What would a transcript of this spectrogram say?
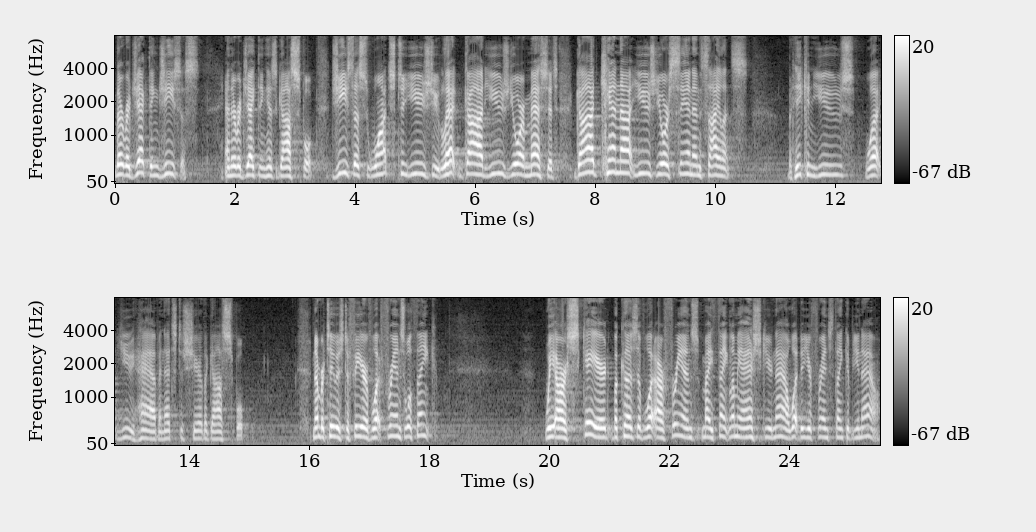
They're rejecting Jesus and they're rejecting his gospel. Jesus wants to use you. Let God use your message. God cannot use your sin in silence, but he can use what you have, and that's to share the gospel. Number two is to fear of what friends will think. We are scared because of what our friends may think. Let me ask you now what do your friends think of you now?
